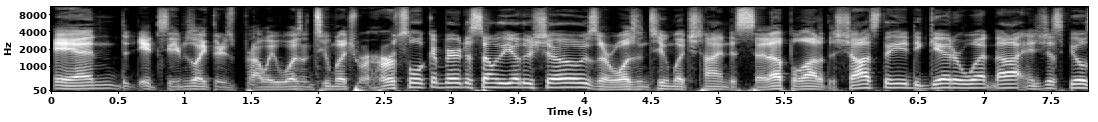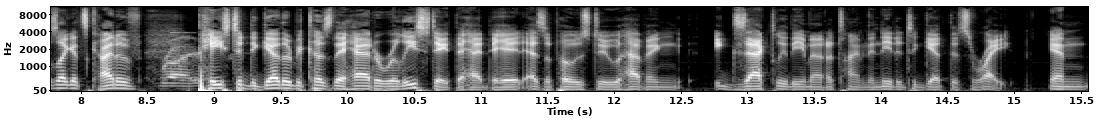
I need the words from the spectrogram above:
And it seems like there's probably wasn't too much rehearsal compared to some of the other shows. There wasn't too much time to set up a lot of the shots they need to get or whatnot. It just feels like it's kind of pasted together because they had a release date they had to hit, as opposed to having exactly the amount of time they needed to get this right. And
